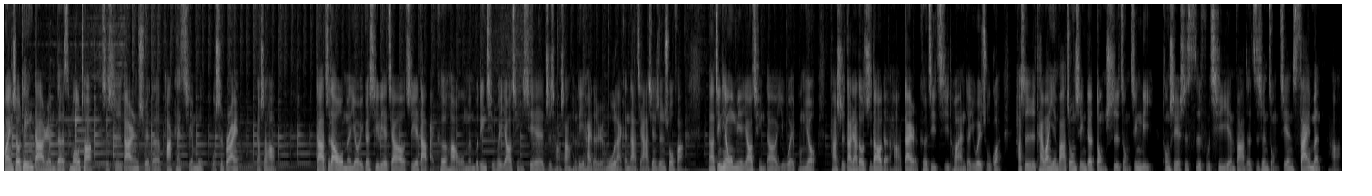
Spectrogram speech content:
欢迎收听大人的 Small Talk，这是大人学的 Podcast 节目，我是 Brian，老师好。大家知道我们有一个系列叫职业大百科哈，我们不定期会邀请一些职场上很厉害的人物来跟大家现身说法。那今天我们也邀请到一位朋友，他是大家都知道的哈，戴尔科技集团的一位主管，他是台湾研发中心的董事总经理，同时也是伺服器研发的资深总监 Simon 哈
